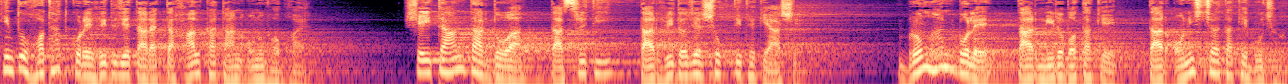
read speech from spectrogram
কিন্তু হঠাৎ করে হৃদয়ে তার একটা হালকা টান অনুভব হয়। সেই টান তার দোয়া, তার স্মৃতি, তার হৃদয়ের শক্তি থেকে আসে। ব্রহ্মাণ্ড বলে তার নীরবতাকে, তার অনিশ্চয়তাকে বুঝো।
